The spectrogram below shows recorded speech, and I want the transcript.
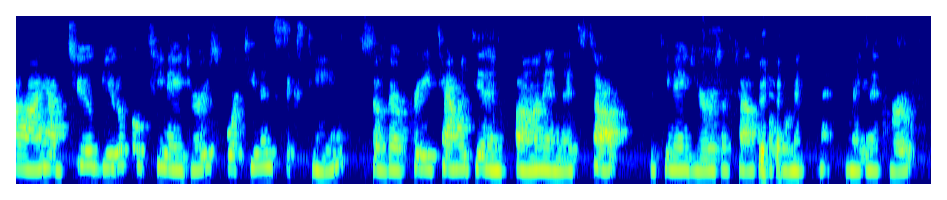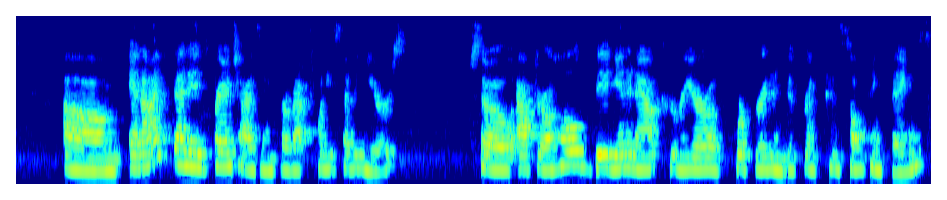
Uh, I have two beautiful teenagers, 14 and 16. So they're pretty talented and fun, and it's tough. The teenage years are tough, but we're making it, making it through. Um, and I've been in franchising for about 27 years. So after a whole big in and out career of corporate and different consulting things,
